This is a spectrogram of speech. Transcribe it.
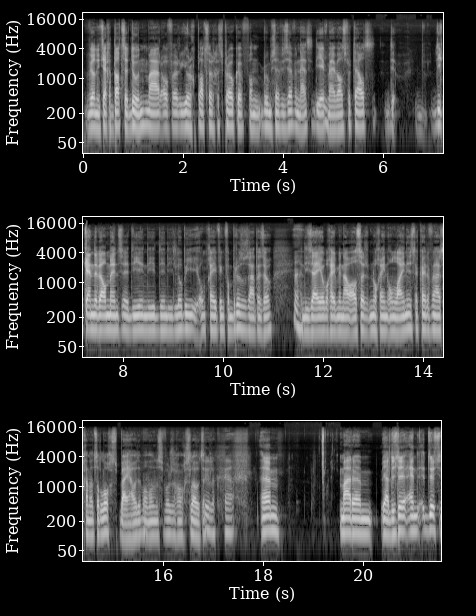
wil niet zeggen dat ze het doen, maar over Jurg Platzer gesproken van Room 77 net, die heeft Hm. mij wel eens verteld, die, die kende wel mensen die in die, in die lobby-omgeving van Brussel zaten en zo. Ja. En die zei op een gegeven moment, nou als er nog één online is, dan kan je ervan uitgaan dat ze logs bijhouden, want anders worden ze gewoon gesloten. tuurlijk. Ja. Ehm, maar ehm, ja, dus, de, en, dus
